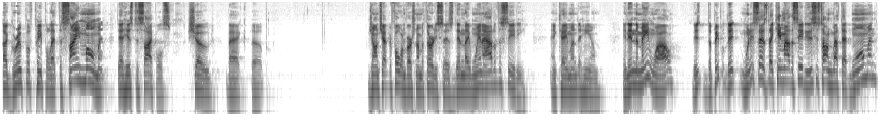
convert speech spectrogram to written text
a group of people at the same moment that his disciples showed back up. John chapter 4 and verse number 30 says, Then they went out of the city and came unto him. And in the meanwhile, the people, that, when it says they came out of the city, this is talking about that woman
